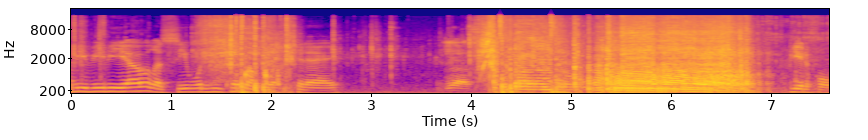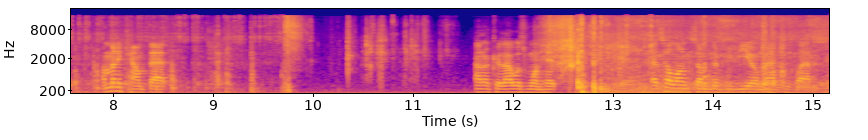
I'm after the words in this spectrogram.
WBBO. Let's see what he came up with today. Yes. Beautiful. I'm gonna count that. I don't care. That was one hit. That's how long some WBO matches last.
